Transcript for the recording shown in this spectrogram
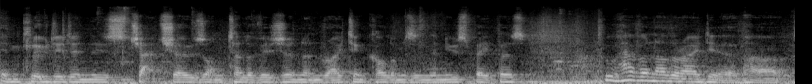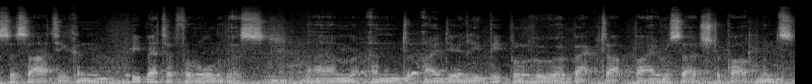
included in these chat shows on television and writing columns in the newspapers who have another idea of how society can be better for all of us, um, and ideally people who are backed up by research departments,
